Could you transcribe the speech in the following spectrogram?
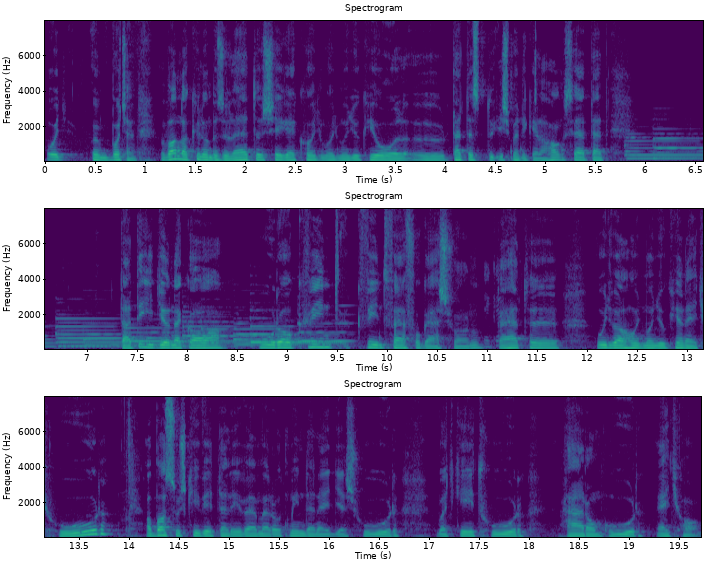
Hogy bocsánat, vannak különböző lehetőségek, hogy, hogy mondjuk jól, tehát ezt ismerik el a hangszer, tehát tehát így jönnek a húrok, kvint, kvint felfogás van. Igen. Tehát ö, úgy van, hogy mondjuk jön egy húr, a basszus kivételével, mert ott minden egyes húr, vagy két húr, három húr, egy hang.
